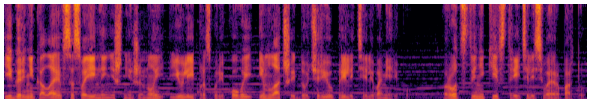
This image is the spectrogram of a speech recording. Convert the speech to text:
Игорь Николаев со своей нынешней женой Юлией Проскуряковой и младшей дочерью прилетели в Америку. Родственники встретились в аэропорту.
